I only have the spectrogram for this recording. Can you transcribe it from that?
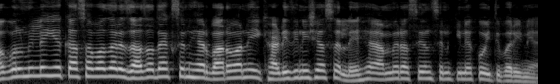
হগল মিলে গিয়ে কাঁচা বাজারে যা যা দেখছেন হ্যার বারো আনি খাড়ি জিনিস আছে লেহে আমের সেনসেন কিনে কইতে পারি না।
